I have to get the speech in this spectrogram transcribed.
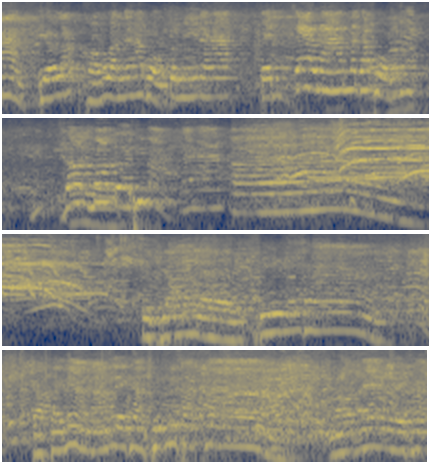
อะเดี๋ยวรับของรางวัลนะครับผมตรงนี้นะฮะเป็นแก้วน้ำนะครับผมรอบมอบโดยพี่หมากนะฮะสุดยอดเลยดีเลยค่ะกลับไปไม่อาบน้ำเลยค่ะชุดไม่ซักค่ะ นอนแน่เลยค่ะ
